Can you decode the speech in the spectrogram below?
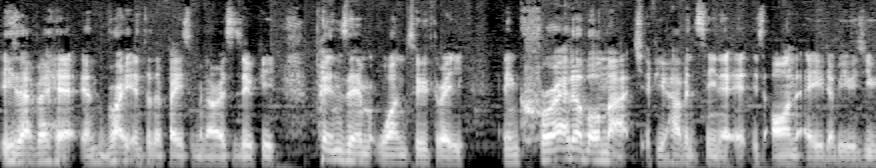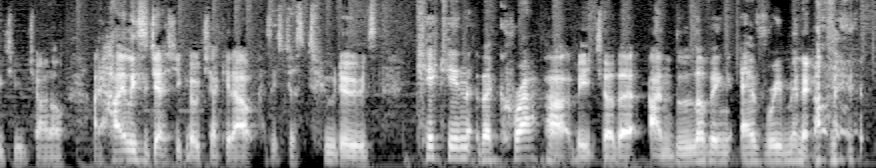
he's ever hit and right into the face of Minoru Suzuki. Pins him one two three an incredible match. If you haven't seen it, it is on AEW's YouTube channel. I highly suggest you go check it out because it's just two dudes kicking the crap out of each other and loving every minute of it.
